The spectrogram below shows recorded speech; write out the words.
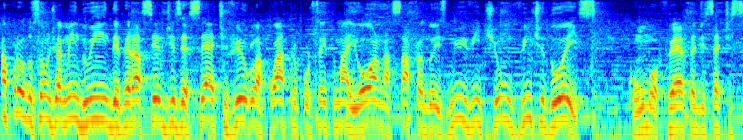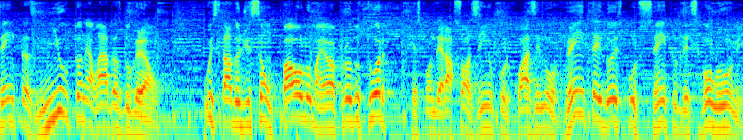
A produção de amendoim deverá ser 17,4% maior na safra 2021-22, com uma oferta de 700 mil toneladas do grão. O estado de São Paulo, maior produtor, responderá sozinho por quase 92% desse volume.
